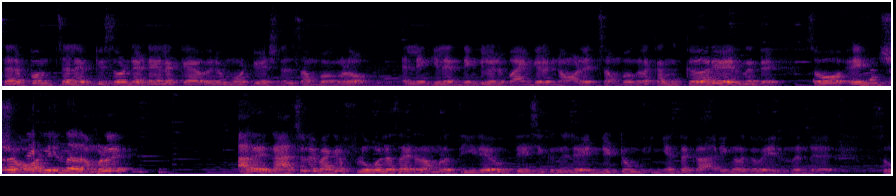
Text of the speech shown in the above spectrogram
ചിലപ്പം ചില എപ്പിസോഡിന്റെ ഇടയിലൊക്കെ ഒരു മോട്ടിവേഷണൽ സംഭവങ്ങളോ അല്ലെങ്കിൽ എന്തെങ്കിലും ഒരു ഭയങ്കര നോളജ് സംഭവങ്ങളൊക്കെ അങ്ങ് കേറി വരുന്നുണ്ട്. So in short. നമ്മൾ അതെ നാച്ചുറലി ഭയങ്കര ഫ്ലോലെസ് ആയിട്ട് നമ്മൾ തീരെ ഉദ്ദേശിക്കുന്നില്ല. എന്നിട്ടും ഇങ്ങനത്തെ കാര്യങ്ങളൊക്കെ വരുന്നുണ്ട്. So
